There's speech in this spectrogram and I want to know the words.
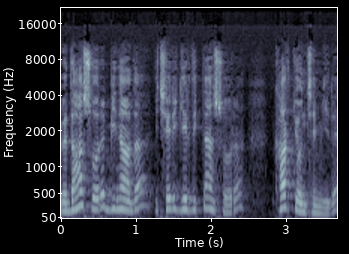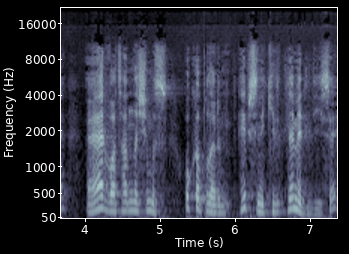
Ve daha sonra binada içeri girdikten sonra kart yöntemiyle eğer vatandaşımız o kapıların hepsini kilitlemediyse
